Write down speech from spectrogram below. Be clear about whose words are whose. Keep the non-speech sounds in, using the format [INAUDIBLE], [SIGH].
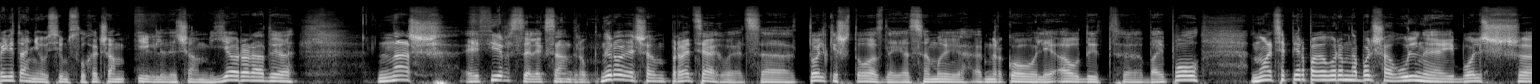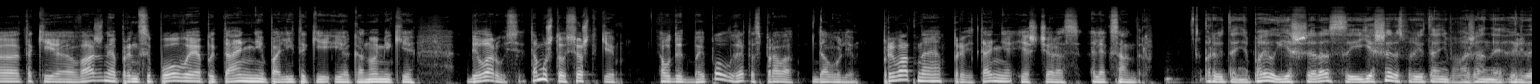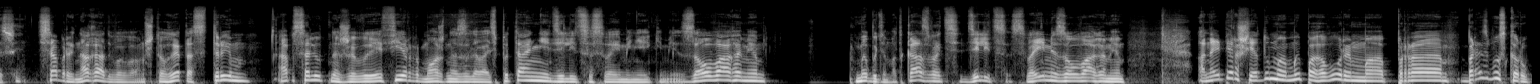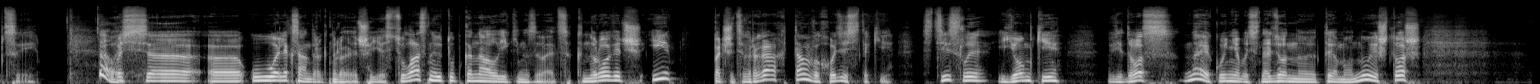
Speaker 1: прывітанне ўсім слухачам і гледачам еўрарадыо наш эфир с александром кныровичам працягваецца. Толькі што здаецца мы абмяркоўвалі аўдыт байпол. Ну а цяпер паговорым на больш агульныя і больш такія важныя прынцыповыя пытанні палітыкі і эканомікі беларусі. Таму что ўсё ж таки аўдыт байпол гэта справа даволі прыватнае прывітанне яшчэ раз Александр
Speaker 2: прывітанне павел яшчэ раз і яшчэ раз прывітанне паважаныя гледачы.
Speaker 1: Сябры нагадваю вам что гэта стрым абсалютна жывы эфир можна задаваць пытанні дзеліцца сваімі нейкімі заўвагамі. Мы будем адказваць дзеліцца сваімі заўвагамі. А найперш я думаю мы паговорым про барацьбу з карупцыяй. Вось, э, у Александра кныровича есть уласны youtube канал які называется кнырович і па чацвяргах там выходзіць такі сціслы ёмкі відос на якую-небудзь надзённую тэму. Ну і што ж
